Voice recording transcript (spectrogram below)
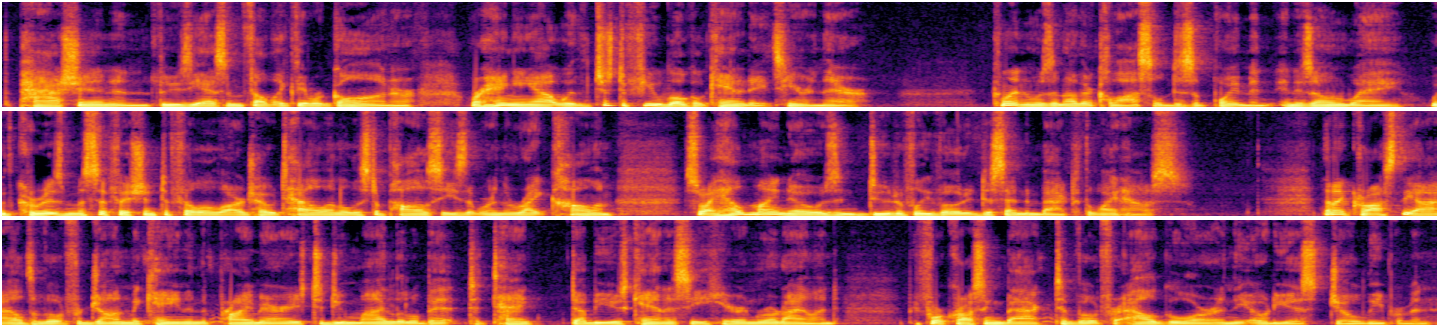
The passion and enthusiasm felt like they were gone or were hanging out with just a few local candidates here and there. Clinton was another colossal disappointment in his own way, with charisma sufficient to fill a large hotel and a list of policies that were in the right column, so I held my nose and dutifully voted to send him back to the White House. Then I crossed the aisle to vote for John McCain in the primaries to do my little bit to tank W's candidacy here in Rhode Island before crossing back to vote for Al Gore and the odious Joe Lieberman.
